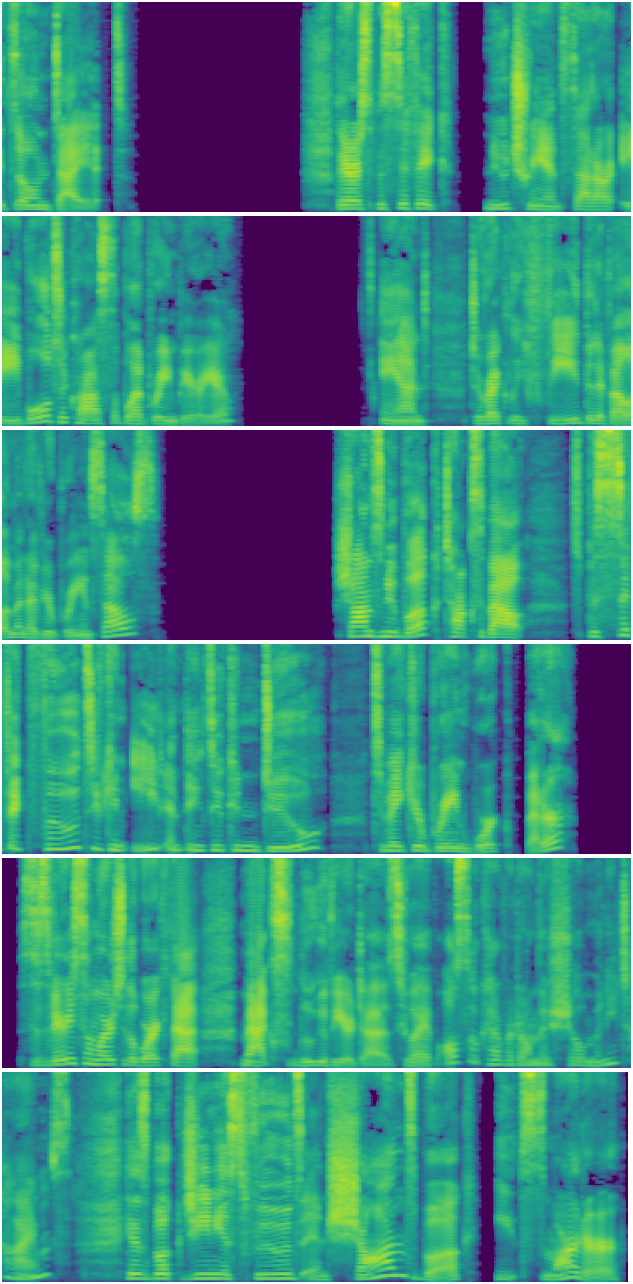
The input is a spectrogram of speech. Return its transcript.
its own diet. There are specific nutrients that are able to cross the blood brain barrier, and directly feed the development of your brain cells. Shawn's new book talks about specific foods you can eat and things you can do to make your brain work better. This is very similar to the work that Max Lugavere does, who I have also covered on this show many times. His book, Genius Foods, and Shawn's book, Eat Smarter,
